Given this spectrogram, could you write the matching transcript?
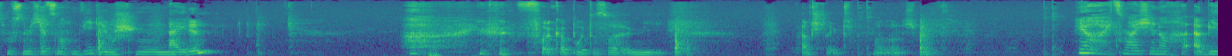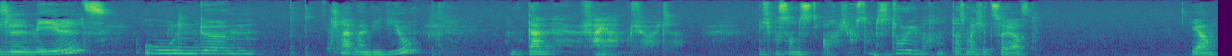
Ich muss nämlich jetzt noch ein Video schneiden. Voll kaputt, das war irgendwie anstrengend. Also nicht. Ja, jetzt mache ich hier noch ein bisschen Mails und ähm, schneide mein Video. Und dann Feierabend für heute. Ich muss noch eine, oh, ich muss noch eine Story machen. Das mache ich jetzt zuerst. Ja.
